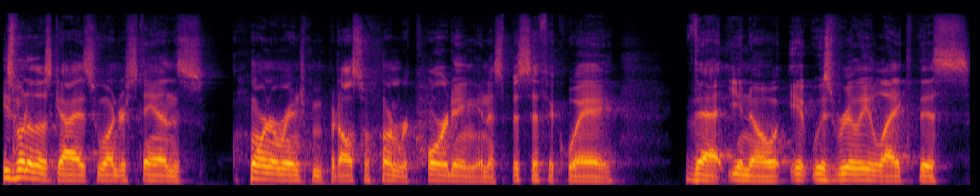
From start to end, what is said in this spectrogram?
He's one of those guys who understands horn arrangement, but also horn recording in a specific way that, you know, it was really like this,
